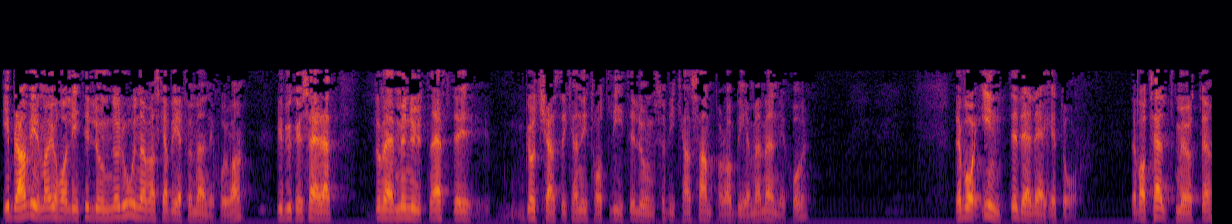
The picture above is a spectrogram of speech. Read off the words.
ibland vill man ju ha lite lugn och ro när man ska be för människor va? Vi brukar ju säga att de här minuterna efter gudstjänsten kan ni ta ett lite lugn så vi kan samtala och be med människor. Det var inte det läget då. Det var tältmöte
